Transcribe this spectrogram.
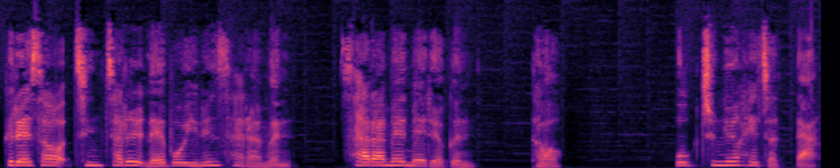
그래서 진짜를 내보이는 사람은 사람의 매력은 더욱 중요해졌다.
